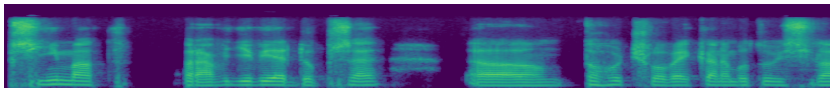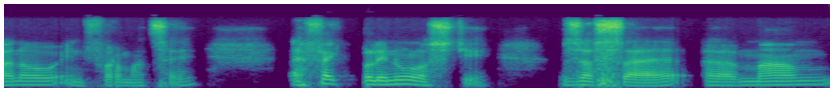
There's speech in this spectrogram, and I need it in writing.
přijímat pravdivě dobře uh, toho člověka nebo tu vysílanou informaci. Efekt plynulosti. Zase uh, mám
